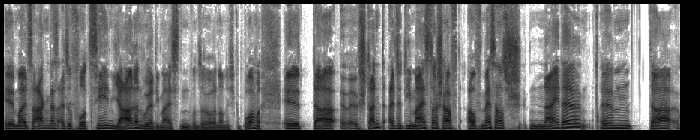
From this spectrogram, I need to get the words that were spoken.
äh, mal sagen, dass also vor zehn Jahren, wo ja die meisten unserer Hörer noch nicht geboren waren, äh, da äh, stand also die Meisterschaft auf Messerschneide. Ähm, da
